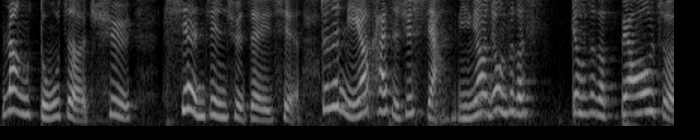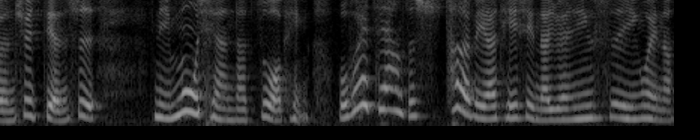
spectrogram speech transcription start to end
让读者去。陷进去，这一切就是你要开始去想，你要用这个用这个标准去检视你目前的作品。我会这样子特别提醒的原因，是因为呢，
